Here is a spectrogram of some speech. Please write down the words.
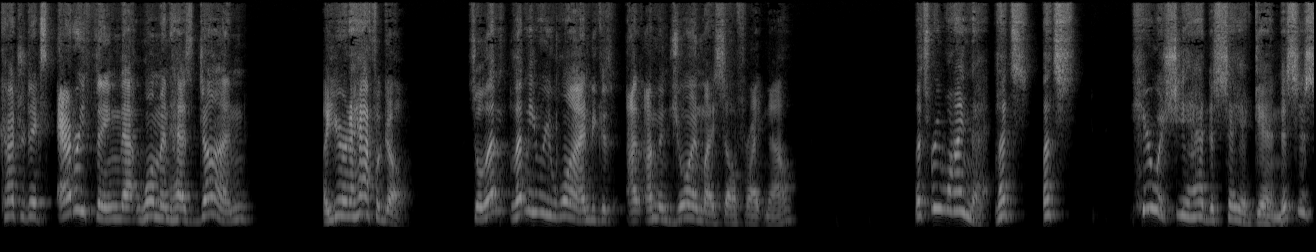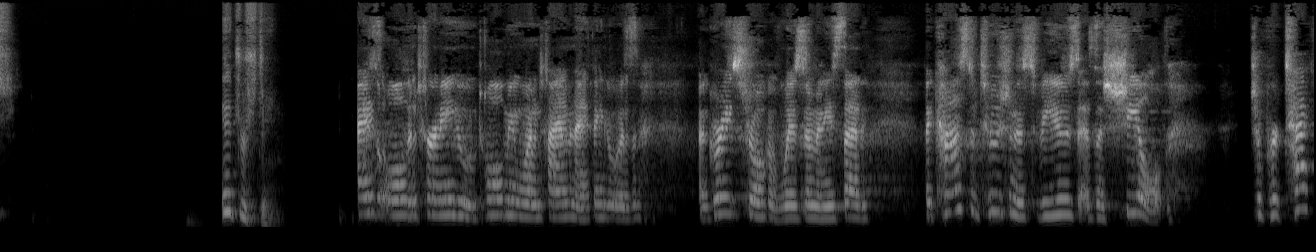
contradicts everything that woman has done a year and a half ago. So let, let me rewind because I, I'm enjoying myself right now. Let's rewind that. Let's let's hear what she had to say again. This is Interesting. Guy's old attorney who told me one time, and I think it was a great stroke of wisdom, and he said, The Constitution is to be used as a shield to protect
